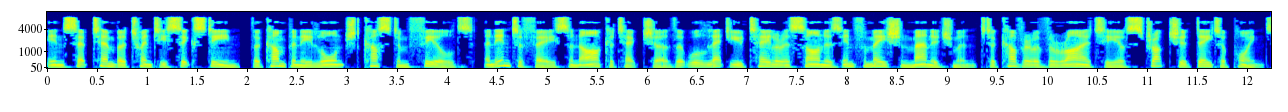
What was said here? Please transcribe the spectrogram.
In September 2016, the company launched Custom Fields, an interface and architecture that will let you tailor Asana's information management to cover a variety of structured data points.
